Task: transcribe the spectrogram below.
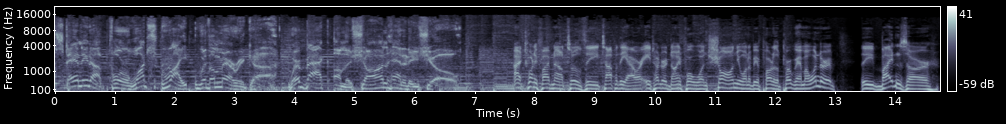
Standing up for what's right with America. We're back on the Sean Hannity Show. All right, 25 now to the top of the hour. 800 941 Sean. You want to be a part of the program. I wonder, the Bidens are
